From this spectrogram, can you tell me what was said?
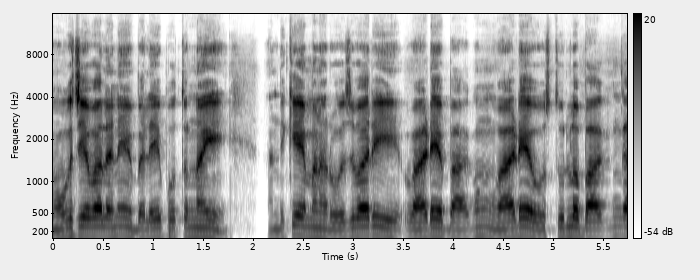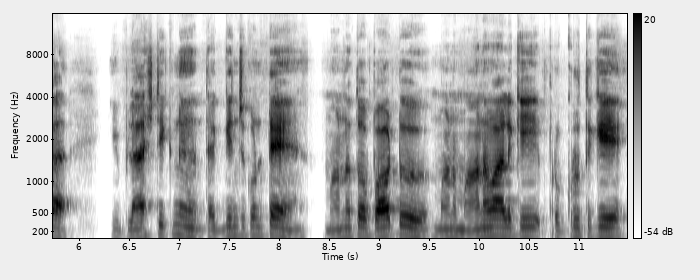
మూగజీవాలని బలైపోతున్నాయి. అందుకే మన రోజువారీ వాడే భాగం వాడే వస్తువుల్లో భాగంగా ఈ ప్లాస్టిక్ను తగ్గించుకుంటే మనతో పాటు మన మానవాళికి ప్రకృతికి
